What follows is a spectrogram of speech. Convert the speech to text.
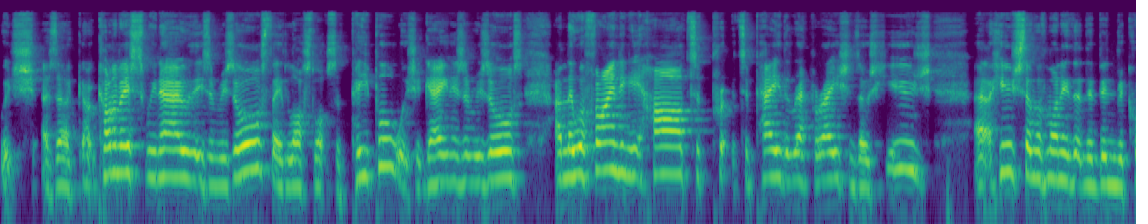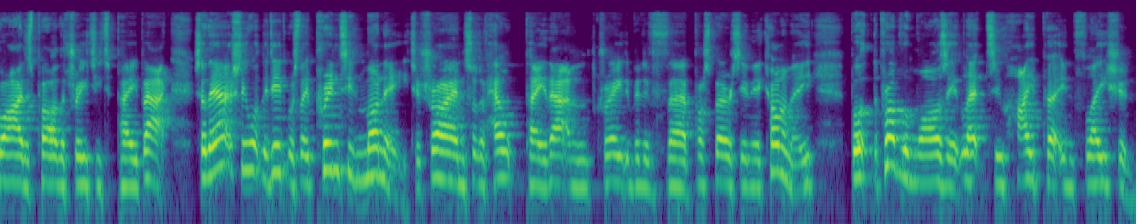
which, as economists, we know is a resource. They've lost lots of people, which again is a resource, and they were finding it hard to to pay the reparations, those huge, uh, huge sum of money that they'd been required as part of the treaty to pay back. So they actually, what they did was they printed money to try and sort of help pay that and create a bit of uh, prosperity in the economy. But the problem was it led to hyperinflation,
